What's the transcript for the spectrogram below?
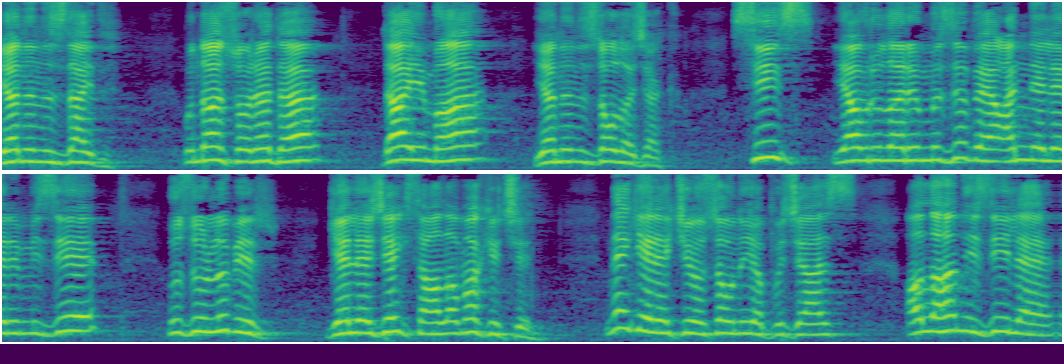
yanınızdaydı. Bundan sonra da daima yanınızda olacak. Siz yavrularımızı ve annelerimizi huzurlu bir gelecek sağlamak için ne gerekiyorsa onu yapacağız. Allah'ın izniyle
